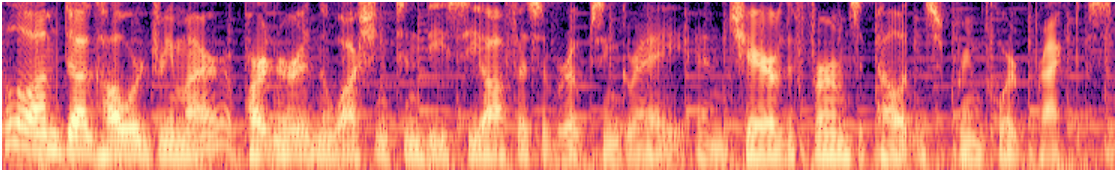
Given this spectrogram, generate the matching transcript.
Hello, I'm Doug Hallward-Driemeier, a partner in the Washington, D.C. office of Ropes and Gray and chair of the firm's appellate and Supreme Court practice.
